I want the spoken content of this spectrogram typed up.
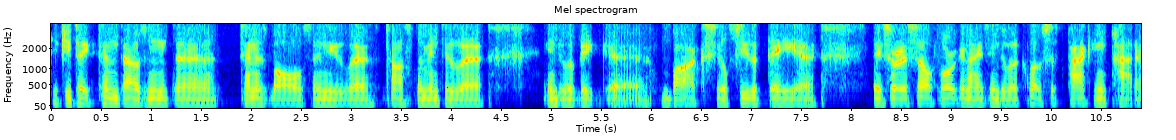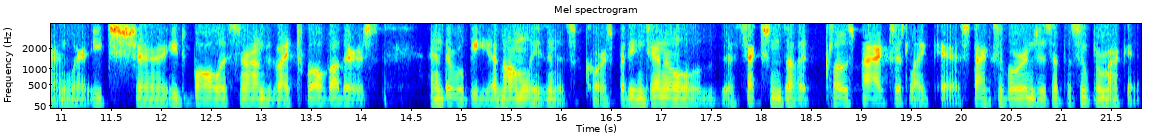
if you take ten thousand uh, tennis balls and you uh, toss them into a into a big box, you'll see that they they sort of self-organize into a closest packing pattern where each each ball is surrounded by twelve others. And there will be anomalies in this, of course, but in general, the sections of it close packed, just like uh, stacks of oranges at the supermarket.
